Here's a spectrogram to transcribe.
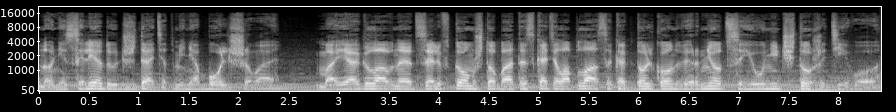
но не следует ждать от меня большего. Моя главная цель в том, чтобы отыскать Лапласа, как только он вернется, и уничтожить его.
